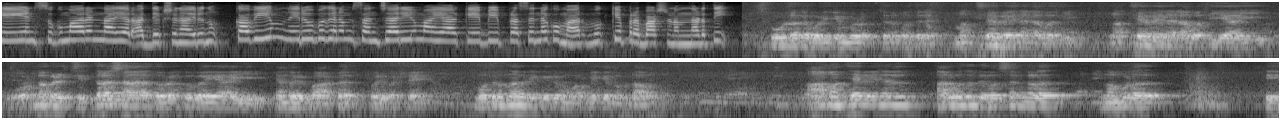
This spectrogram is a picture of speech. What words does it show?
കെ എൻ സുകുമാരൻ നായർ അധ്യക്ഷനായിരുന്നു. കവിയും നിരൂപകനും സഞ്ചാരിയുമായ കെ ബി പ്രസന്നകുമാർ മുഖ്യപ്രഭാഷണം നടത്തി. സ്കൂളിലൊക്കെ പഠിക്കുമ്പോൾ ചെറുപ്പത്തിൽ മധ്യവേനൽ അവധി മധ്യവേനൽ അവധിയായി ഓർമ്മകൾ ചിത്രശാല തുറക്കുകയായി എന്നൊരു പാട്ട് ഒരു പക്ഷേ മുതിർന്നവരെങ്കിലും ഓർമ്മിക്കുന്നുണ്ടാവും. ആ മധ്യവേനൽ അറുപത് ദിവസങ്ങൾ നമ്മൾ ഈ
